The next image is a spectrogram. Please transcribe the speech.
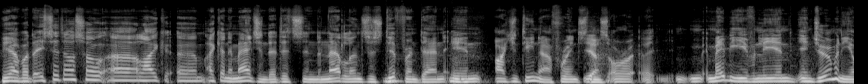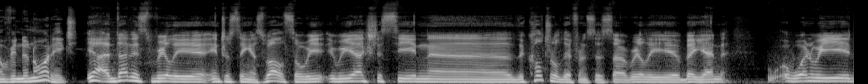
Yeah, but is it also uh, like um, I can imagine that it's in the Netherlands is different than in Argentina, for instance, or uh, m- maybe evenly in, in Germany or in the Nordics. Yeah, and that is really interesting as well. So we we actually seen uh, the cultural differences are really big, and when we uh,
